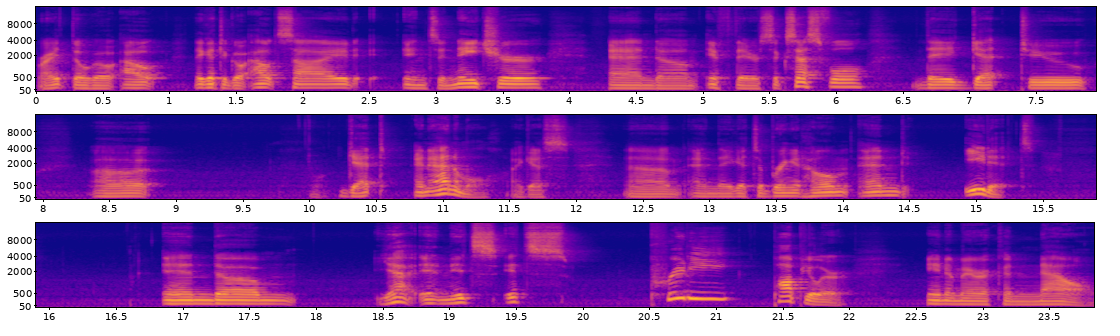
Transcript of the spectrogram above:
right? They'll go out, they get to go outside into nature, and um, if they're successful, they get to uh, get an animal, I guess, um, and they get to bring it home and eat it. And um, yeah, and it's it's pretty popular in America now.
